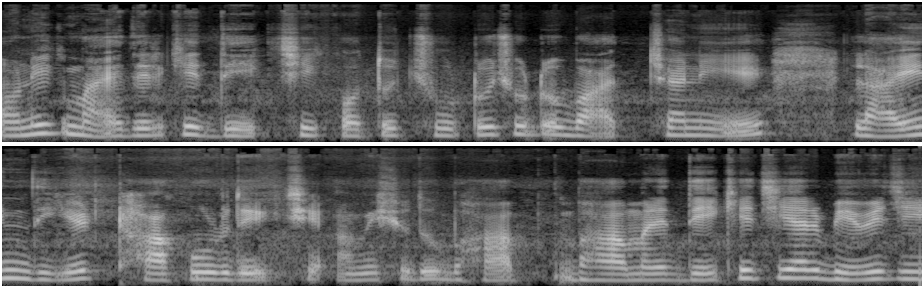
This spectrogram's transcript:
অনেক মায়েদেরকে দেখছি, কত ছোট ছোট বাচ্চা নিয়ে লাইন দিয়ে ঠাকুর দেখছে। আমি শুধু ভাব ভাব মানে দেখেছি আর ভেবেছি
